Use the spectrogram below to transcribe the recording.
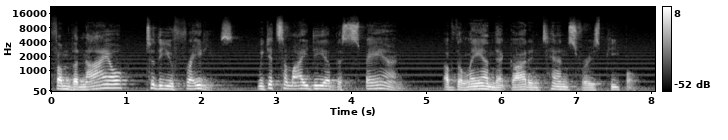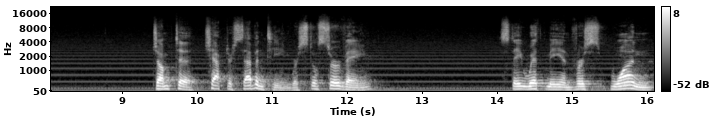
from the Nile to the Euphrates. We get some idea of the span of the land that God intends for his people. Jump to chapter 17. We're still surveying. Stay with me. In verse 1,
